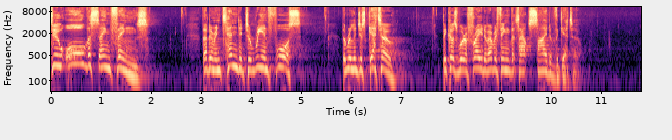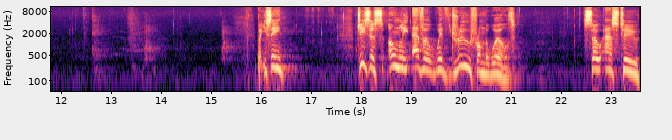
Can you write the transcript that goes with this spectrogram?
do all the same things that are intended to reinforce the religious ghetto because we're afraid of everything that's outside of the ghetto. But you see, Jesus only ever withdrew from the world so as to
